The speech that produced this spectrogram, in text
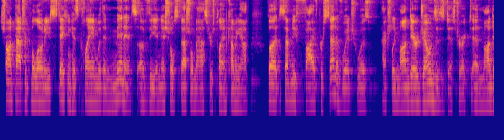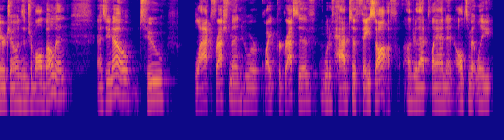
Sean Patrick Maloney staking his claim within minutes of the initial special master's plan coming out, but 75% of which was actually Mondaire Jones's district. And Mondaire Jones and Jamal Bowman, as you know, two black freshmen who are quite progressive would have had to face off under that plan. And ultimately,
